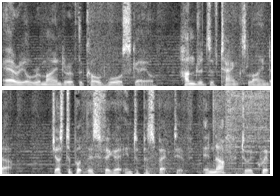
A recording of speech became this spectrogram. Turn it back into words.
aerial reminder of the Cold War scale, hundreds of tanks lined up. Just to put this figure into perspective, enough to equip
